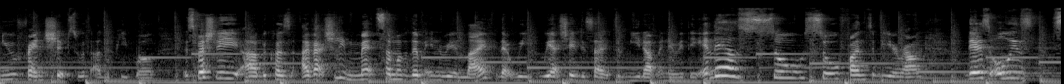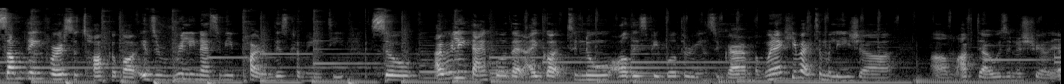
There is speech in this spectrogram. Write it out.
new friendships with other people, especially uh, because I've actually met some of them in real life that we, we actually decided to meet up and everything. And they are so, so fun to be around. There's always something for us to talk about. It's really nice to be part of this community. So I'm really thankful that I got to know all these people through Instagram. When I came back to Malaysia, um, after I was in Australia,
